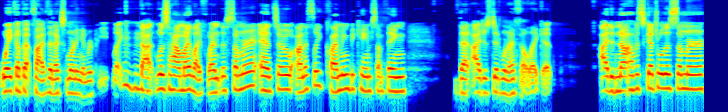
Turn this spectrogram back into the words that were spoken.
wake up at five the next morning and repeat. Like Mhm. that was how my life went this summer. And so honestly, climbing became something that I just did when I felt like it. I did not have a schedule this summer.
